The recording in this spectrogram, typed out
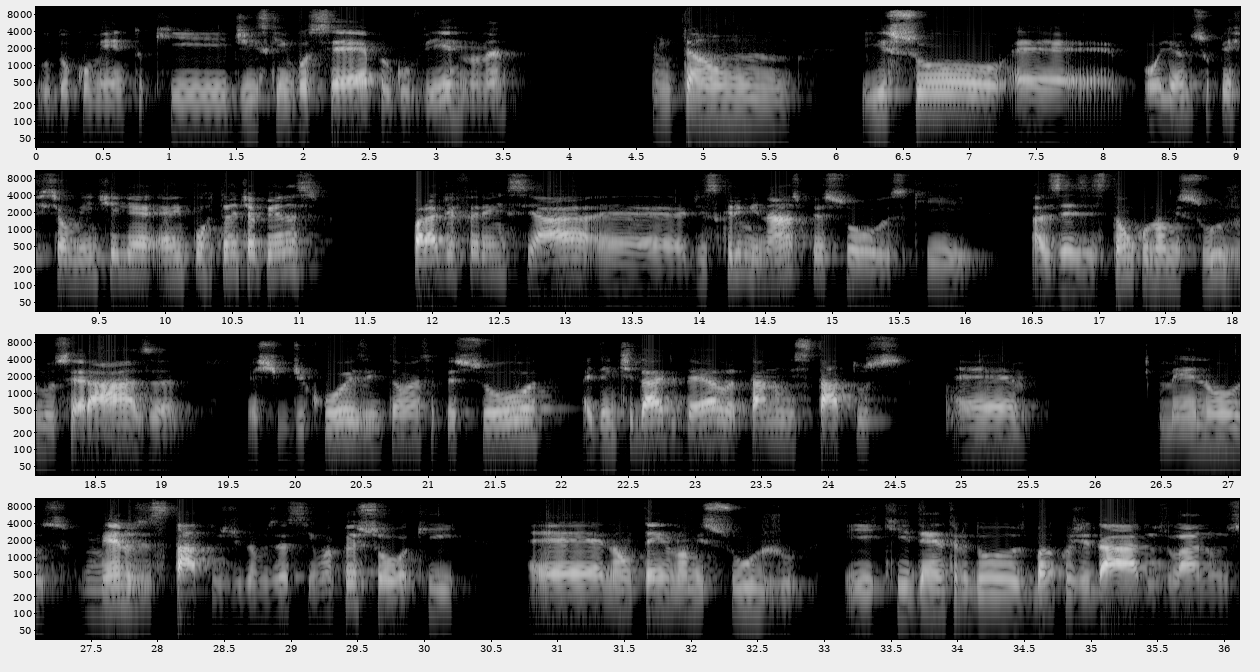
o documento que diz quem você é para o governo, né. Então, isso, é, olhando superficialmente, ele é, é, importante apenas para diferenciar, é, discriminar as pessoas que às vezes estão com o nome sujo no Serasa, esse tipo de coisa. Então, essa pessoa, a identidade dela está num status é, menos, menos status, digamos assim. Uma pessoa que é, não tem o nome sujo e que dentro dos bancos de dados, lá nos,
